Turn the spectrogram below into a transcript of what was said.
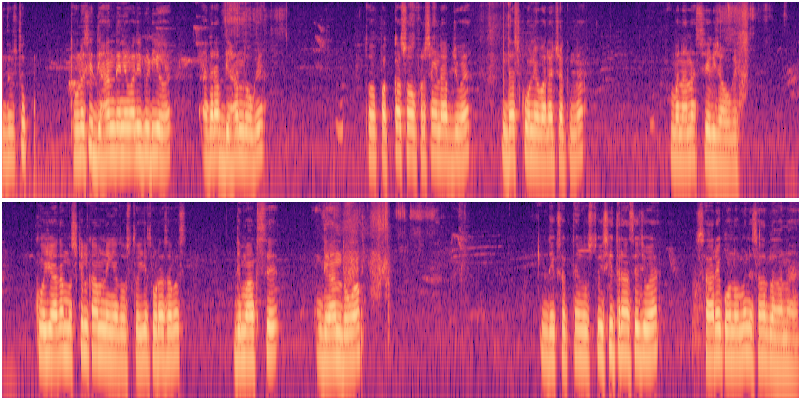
दोस्तों, थोड़ी सी ध्यान देने वाली वीडियो है। अगर आप ध्यान दोगे तो पक्का सौ परसेंट आप जो है दस कोने वाला चकना बनाना सीख जाओगे। कोई ज़्यादा मुश्किल काम नहीं है दोस्तों, ये थोड़ा सा बस दिमाग से ध्यान दो आप। देख सकते हैं दोस्तों, इसी तरह से जो है सारे कोनों में निशान लगाना है।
